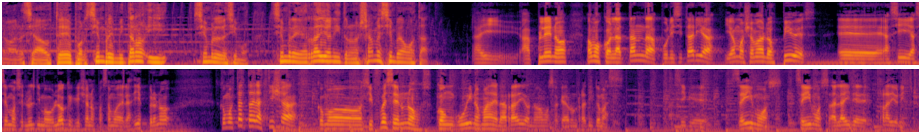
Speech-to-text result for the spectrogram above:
No, gracias a ustedes por siempre invitarnos y siempre lo decimos. Siempre Radio Nitro nos llame, siempre vamos a estar. Ahí, a pleno. Vamos con la tanda publicitaria y vamos a llamar a los pibes. Eh, así hacemos el último bloque que ya nos pasamos de las 10, pero no. Como está tal astilla, como si fuesen unos concubinos más de la radio, nos vamos a quedar un ratito más. Así que seguimos, seguimos al aire de Radio Nitro.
